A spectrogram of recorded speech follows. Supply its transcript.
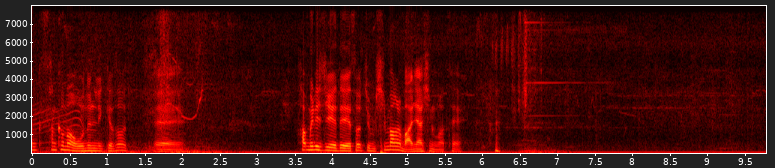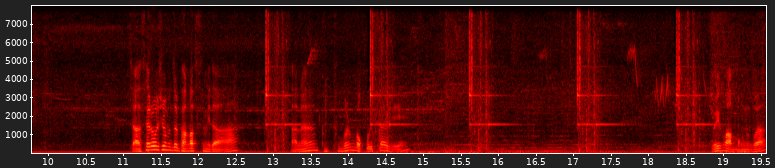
상, 상큼한 오늘님께서 예. 하미리지에 대해서 좀 실망을 많이 하시는 것 같아. 자, 새로 오신 분들 반갑습니다. 나는 부품을 먹고 있어야지. 왜 이거 안 먹는 거야?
